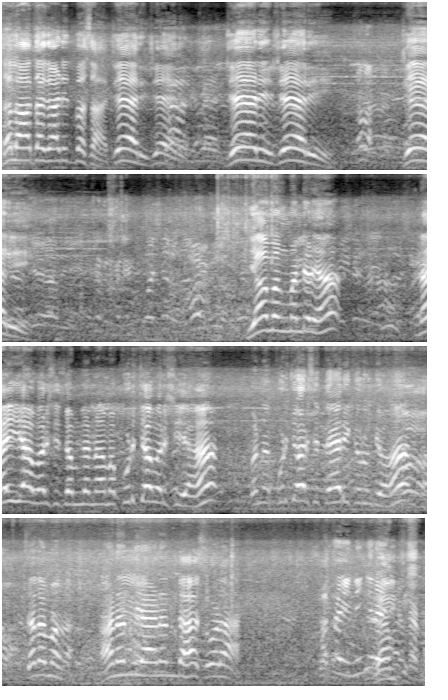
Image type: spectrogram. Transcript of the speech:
चला आता गाडीत बसा. जय हरी जय हरी. जय हरी जय हरी जय हरी. या मग मंडळी हा? नाही या वर्षी जमलं ना मग पुढच्या वर्षी या हा? पण पुढच्या वर्षी तयारी करून ठेवा हा? चला मग. आनंदी आनंद हा सोळा रामकृष्ण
